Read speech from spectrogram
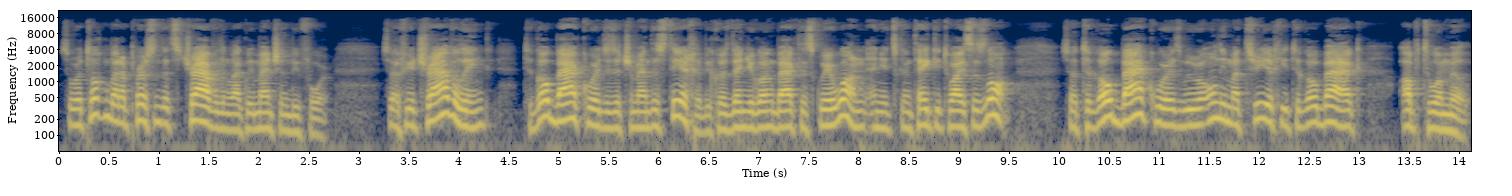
So we're talking about a person that's traveling, like we mentioned before. So if you're traveling, to go backwards is a tremendous tircha because then you're going back to square one and it's going to take you twice as long. So to go backwards, we were only matriachi to go back up to a mill.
